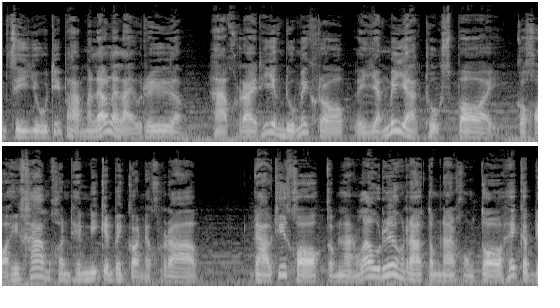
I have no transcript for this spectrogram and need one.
MCU ที่ผ่านมาแล้วหลาย ๆ เรื่อง หากใครที่ยังดูไม่ครบหรือยังไม่อยากถูกสปอย ก็ขอให้ข้ามคอนเทนต์นี้กันไปก่อนนะครับ ดาวที่ขอกำลังเล่าเรื่องราวตำนานของตอให้กับเ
